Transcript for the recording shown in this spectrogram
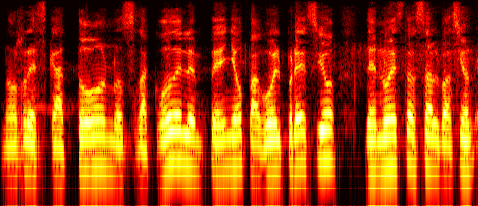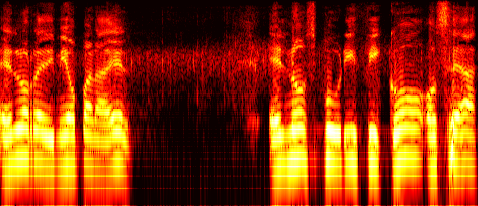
nos rescató, nos sacó del empeño, pagó el precio de nuestra salvación. Él nos redimió para Él. Él nos purificó, o sea,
